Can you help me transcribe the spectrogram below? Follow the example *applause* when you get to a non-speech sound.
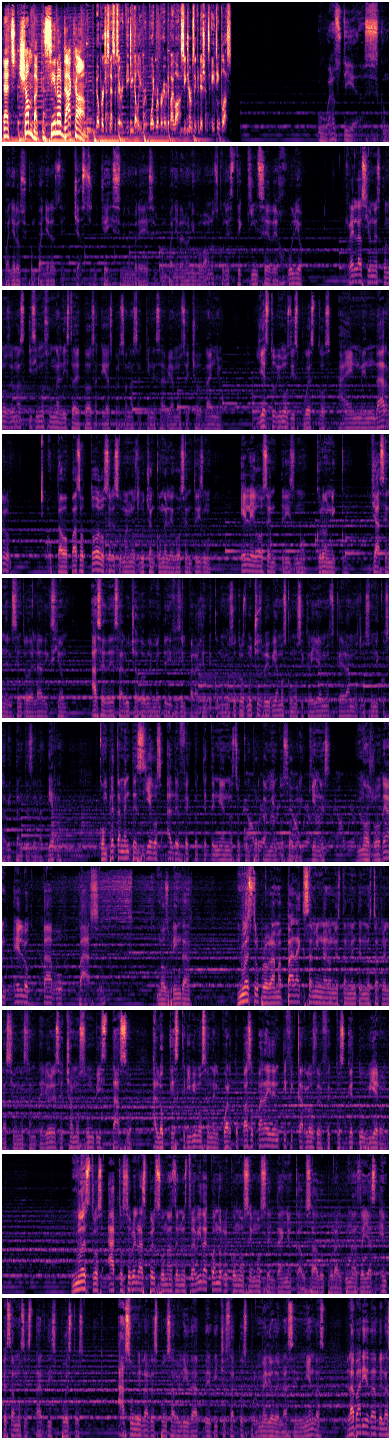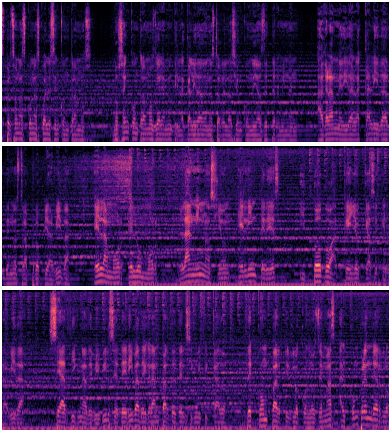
That's chumbacasino.com. No purchase necessary. VGW Group. Void were prohibited by law. See terms and conditions. 18 plus. Buenos días, compañeros y compañeras de Just in Case. Mi nombre es el compañero anónimo. Vámonos con este 15 de julio. Relaciones con los demás. Hicimos una lista de todas aquellas personas a quienes habíamos hecho daño y estuvimos dispuestos a enmendarlo. Octavo paso, todos los seres humanos luchan con el egocentrismo. El egocentrismo crónico yace en el centro de la adicción, hace de esa lucha doblemente difícil para gente como nosotros. Muchos vivíamos como si creíamos que éramos los únicos habitantes de la Tierra, completamente ciegos al defecto que tenía nuestro comportamiento sobre quienes nos rodean. El octavo paso nos brinda nuestro programa para examinar honestamente nuestras relaciones anteriores. Echamos un vistazo a lo que escribimos en el cuarto paso para identificar los defectos que tuvieron nuestros actos sobre las personas de nuestra vida. Cuando reconocemos el daño causado por algunas de ellas, empezamos a estar dispuestos a asumir la responsabilidad de dichos actos por medio de las enmiendas. La variedad de las personas con las cuales encontramos, nos encontramos diariamente y la calidad de nuestra relación con ellas determinan a gran medida la calidad de nuestra propia vida. El amor, el humor, la animación, el interés y todo aquello que hace que la vida sea digna de vivir se deriva de gran parte del significado de compartirlo con los demás. Al comprenderlo,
